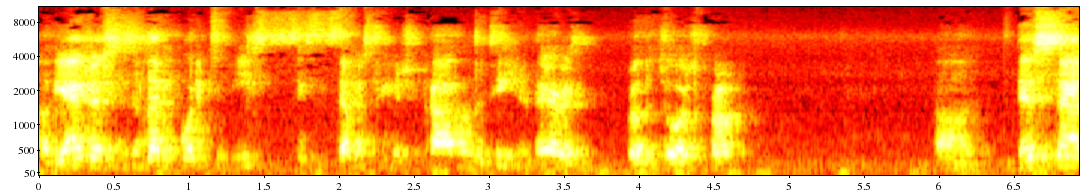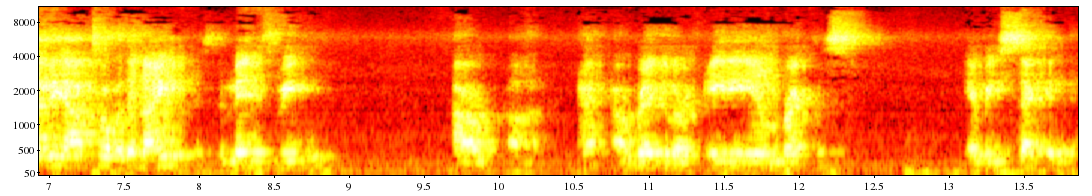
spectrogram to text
uh, the address is 1142 East 67th Street in Chicago. The teacher there is Brother George Crump. Uh, this Saturday, October the 9th, is the men's meeting. Our, uh, our regular 8 a.m. breakfast every second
